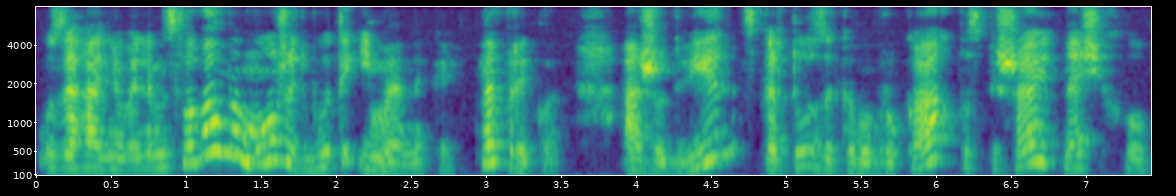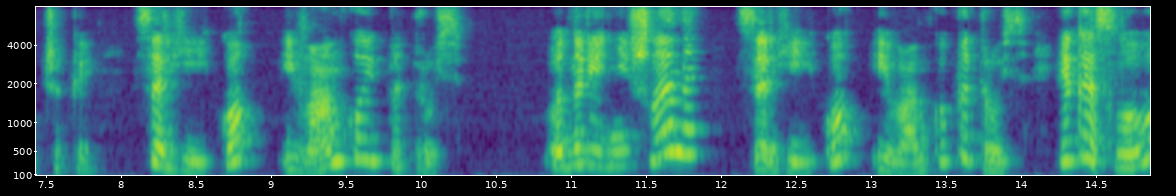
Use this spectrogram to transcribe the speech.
Узагальнювальними словами можуть бути іменники. Наприклад, аж у двір з картузиками в руках поспішають наші хлопчики Сергійко, Іванко і Петрусь. Однорідні члени Сергійко, Іванко, Петрусь. Яке слово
